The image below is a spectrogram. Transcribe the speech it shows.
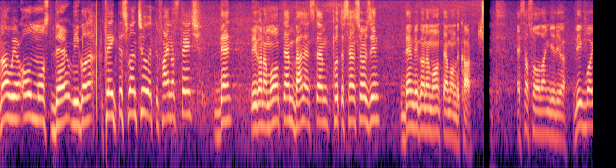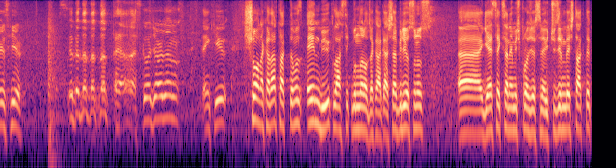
Now we are almost there. We're gonna take this one too at the final stage. Then we're gonna mount them, balance them, put the sensors in. Then we're gonna mount them on the car. Evet, esas olan geliyor. Big boy is here. Let's go Jordan. Thank you. Şu ana kadar taktığımız en büyük lastik bunlar olacak arkadaşlar. Biliyorsunuz G80 M3 projesine 325 taktık.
